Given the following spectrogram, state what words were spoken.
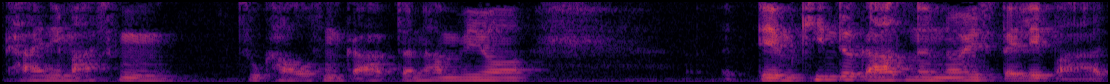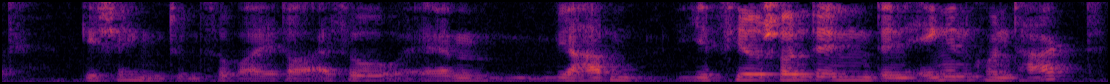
keine Masken zu kaufen gab. Dann haben wir dem Kindergarten ein neues Bällebad geschenkt und so weiter. Also ähm, wir haben jetzt hier schon den, den, engen Kontakt,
